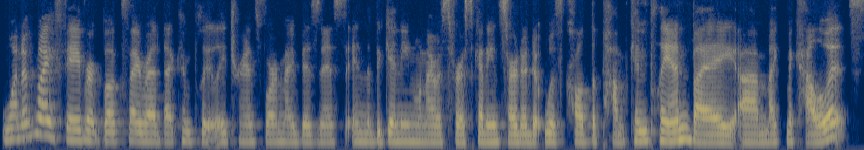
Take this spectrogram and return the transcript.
One of my favorite books I read that completely transformed my business in the beginning when I was first getting started it was called The Pumpkin Plan by um, Mike Michalowicz.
